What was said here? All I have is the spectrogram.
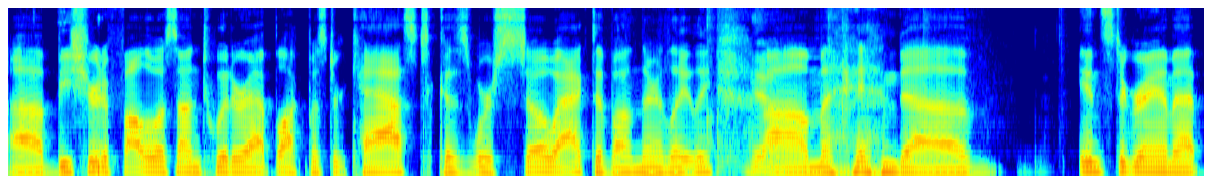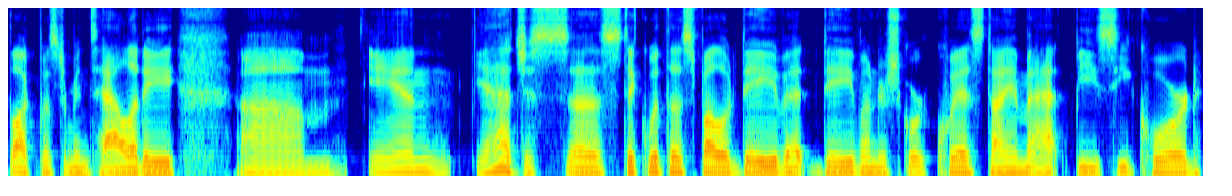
Uh, be sure to follow us on Twitter at BlockbusterCast because we're so active on there lately. Yeah. Um, and uh, Instagram at Blockbuster Mentality. Um, and yeah, just uh, stick with us. Follow Dave at Dave underscore Quist. I am at BC Cord.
